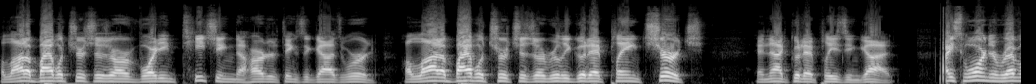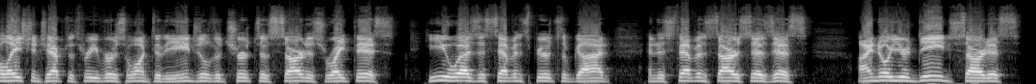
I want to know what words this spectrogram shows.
A lot of Bible churches are avoiding teaching the harder things of God's Word. A lot of Bible churches are really good at playing church and not good at pleasing God. Christ warned in Revelation chapter 3 verse 1 to the angel of the church of Sardis write this, He who has the seven spirits of God and the seven stars says this, I know your deeds, Sardis,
